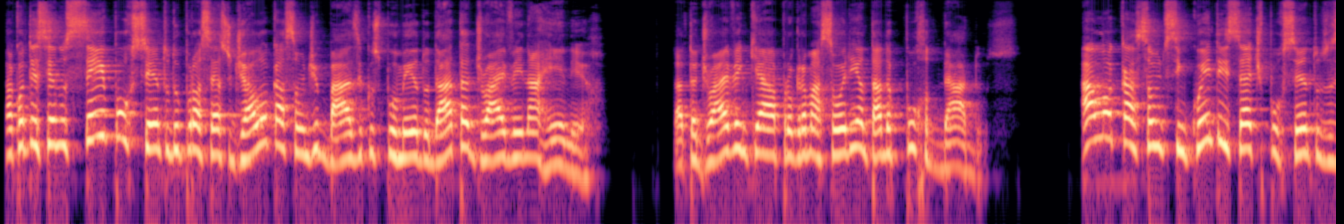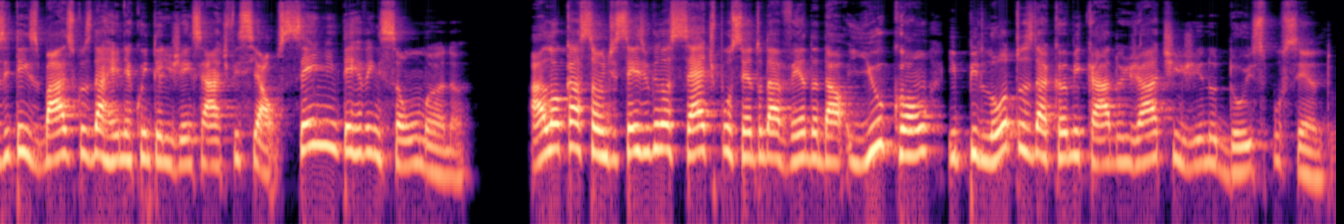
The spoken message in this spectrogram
está acontecendo 100% do processo de alocação de básicos por meio do Data Driven na Renner. Data Driven que é a programação orientada por dados. Alocação de 57% dos itens básicos da Renner com inteligência artificial, sem intervenção humana. Alocação de 6,7% da venda da Yukon e pilotos da Kamikado já atingindo 2%.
